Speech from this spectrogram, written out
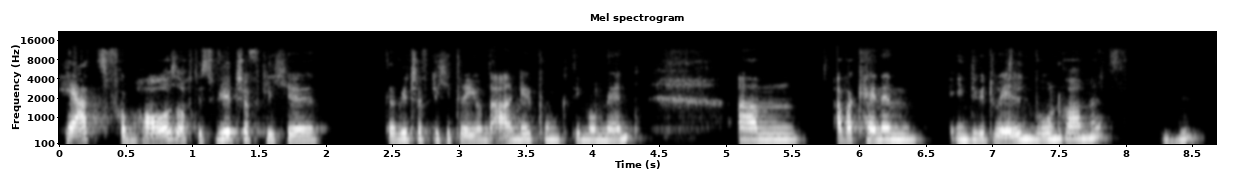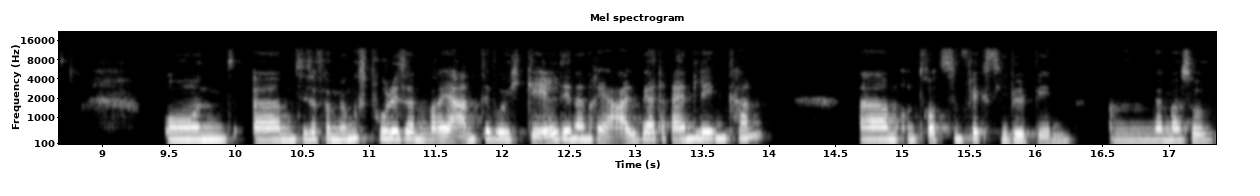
Herz vom Haus, auch das wirtschaftliche, der wirtschaftliche Dreh- und Angelpunkt im Moment, ähm, aber keinen individuellen Wohnraum jetzt. Mhm. Und ähm, dieser Vermögenspool ist eine Variante, wo ich Geld in einen Realwert reinlegen kann ähm, und trotzdem flexibel bin. Ähm, wenn man so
